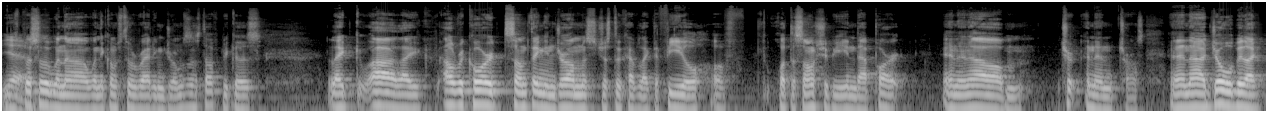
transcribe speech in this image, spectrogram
Yeah. especially when uh when it comes to writing drums and stuff because like uh like I'll record something in drums just to have like the feel of what the song should be in that part and then um and then Charles and then uh, Joe will be like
